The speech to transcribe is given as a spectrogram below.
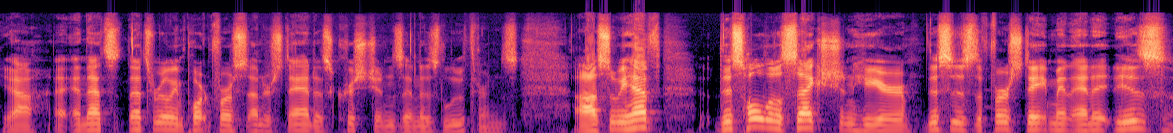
Yeah, and that's that's really important for us to understand as Christians and as Lutherans. Uh, so we have this whole little section here. This is the first statement, and it is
